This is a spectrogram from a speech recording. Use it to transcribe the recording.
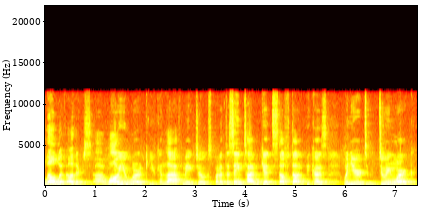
well with others. Uh, while you work, you can laugh, make jokes, but at the same time, get stuff done. Because when you're doing work,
